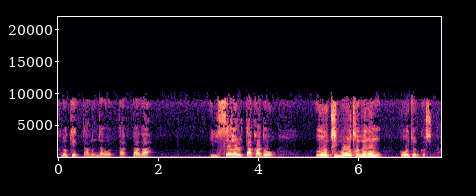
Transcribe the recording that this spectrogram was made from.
그렇게 닦는다고 닦다가 일생을 닦아도 얻지 못하면은 그 어쩔 것인가?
